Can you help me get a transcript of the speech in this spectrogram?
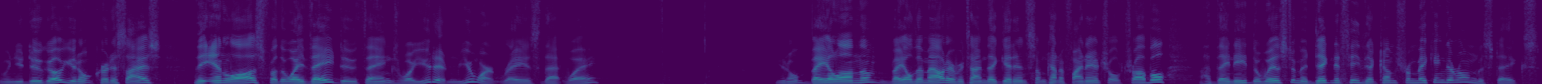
When you do go, you don't criticize the in laws for the way they do things. Well, you didn't, you weren't raised that way. You don't bail on them, bail them out every time they get in some kind of financial trouble. Uh, they need the wisdom and dignity that comes from making their own mistakes,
